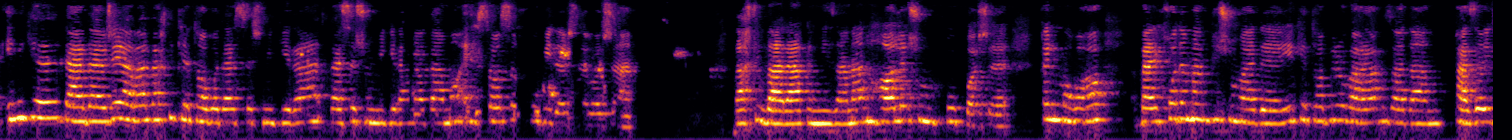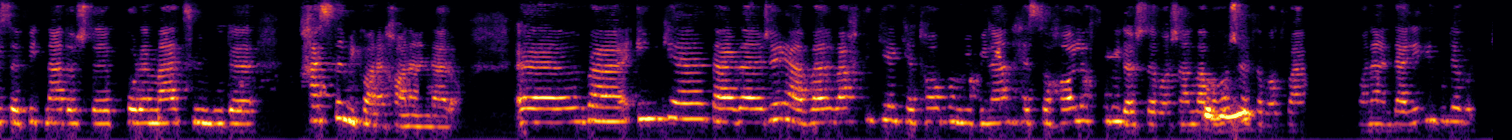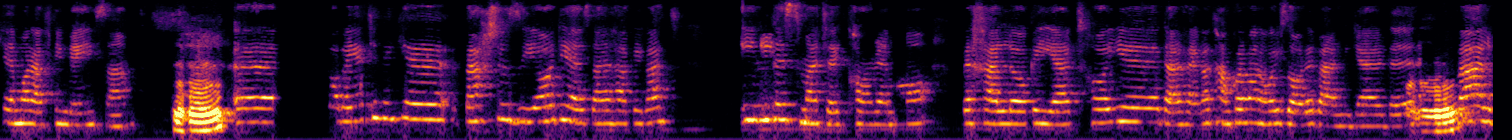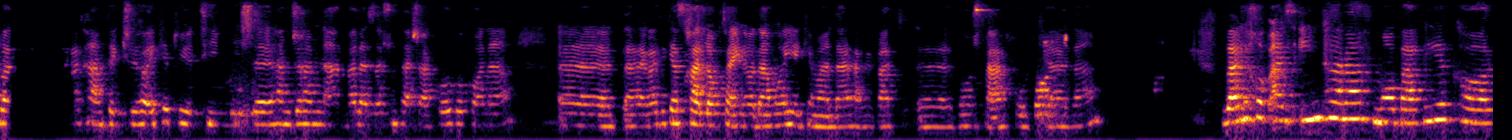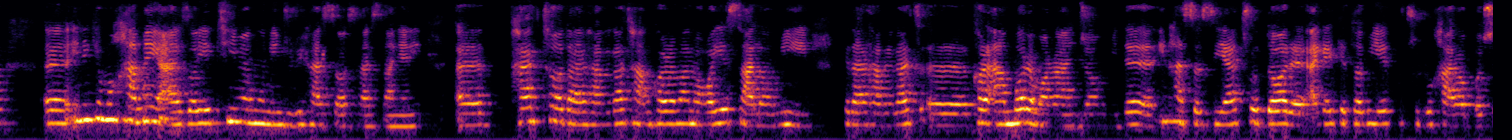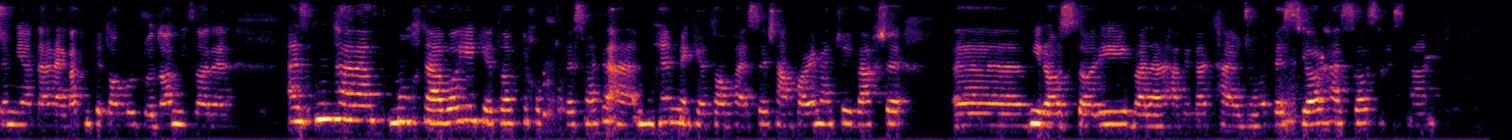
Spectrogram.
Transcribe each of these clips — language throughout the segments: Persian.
اینی که در درجه اول وقتی کتاب و دستش می‌گیرن دستشون می‌گیرن آدما احساس خوبی داشته باشن. وقتی ورق می‌زنن حالشون خوب باشه. خیلی موقع ها برای خود من پیش اومده. یه کتابی رو ورق زدم. فضای سفید نداشته پر متن بوده. خسته می‌کنه خواننده رو. و اینکه در درجه اول وقتی که کتاب رو می‌بینن حس و حال خوبی داشته باشن و باهاش ارتباط برقرار دلیلی بوده که ما رفتیم به این سمت. واقعیت اینه که بخش زیادی از در حقیقت این قسمت کار ما به خلاقیت های در حقیقت همکار من آقای زاره برمیگرده. و البته هم فکری هایی که توی تیم میشه همجا همین اول ازشون تشکر بکنم. در حقیقت یکی از خلاق ترین آدماییه که من در حقیقت باش برخورد کردم. ولی خب از این طرف ما بقیه کار اینه که ما همه اعضای تیممون اینجوری حساس هستن. یعنی حتی در حقیقت همکار من آقای سلامی که در حقیقت کار انبار ما رو انجام میده این حساسیت رو داره. اگر کتابی یک کوچولو خراب باشه میاد در حقیقت اون کتاب رو جدا می‌ذاره. از اون طرف محتوای کتاب که خب قسمت مهم کتاب هستش همکارای من توی بخش ویراستاری و در حقیقت ترجمه بسیار حساس هستن.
